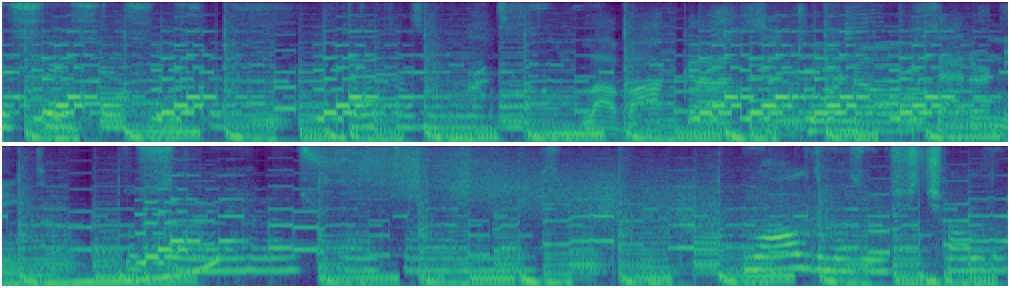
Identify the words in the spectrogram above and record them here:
Para kazanmam lazım. La Vaca, Saturno, Saturnita. Dur saniye hemen şuradan alayım lazım. Bunu aldım az önce çaldım.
